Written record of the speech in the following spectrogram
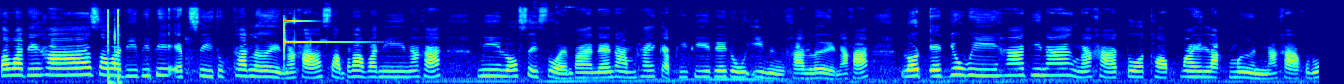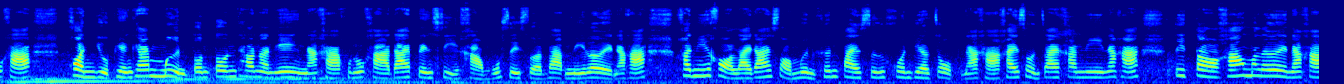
สวัสดีค่ะ สวัสดีพี่พี่ๆ FC ทุกท่านเลยนะคะสำหรับวันนี้นะคะ มีรถสวยๆมาแนะนำให้กับพี่ๆได้ดูอีกหนึ่งคันเลยนะคะ รถ SUV 5 ที่นั่งนะคะ ตัวท็อปไม่หลักหมื่นนะคะ คุณลูกค้าผ่อนอยู่เพียงแค่หมื่นต้นๆเท่านั้นเองนะคะ คุณลูกค้าได้เป็นสีขาวมุกสวยๆแบบนี้เลยนะคะคันนี้ขอรายได้ 20,000 ขึ้นไปซื้อคนเดียวจบนะคะ ใครสนใจคันนี้นะคะ ติดต่อเข้ามาเลยนะคะ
